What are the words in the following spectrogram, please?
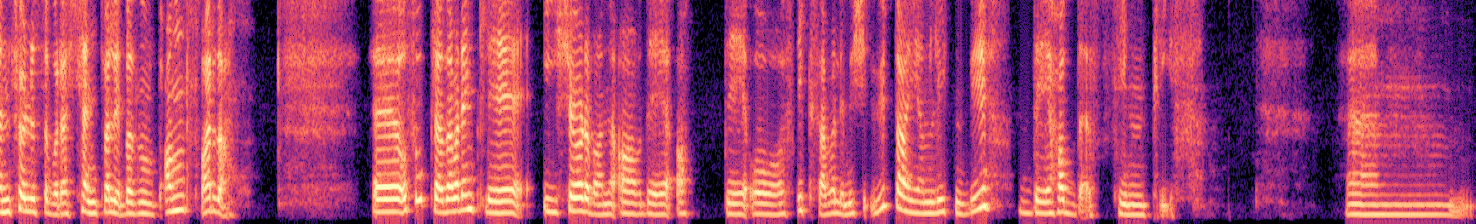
en følelse hvor jeg kjente veldig på et ansvar, da. Uh, og så opplevde jeg vel egentlig i kjølvannet av det at det å stikke seg veldig mye ut da, i en liten by, det hadde sin pris. Um,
